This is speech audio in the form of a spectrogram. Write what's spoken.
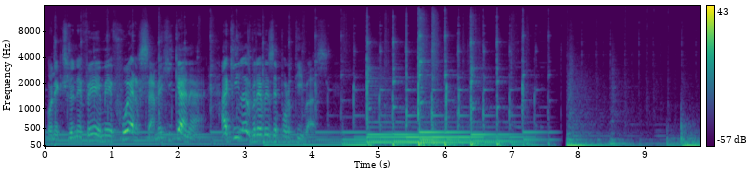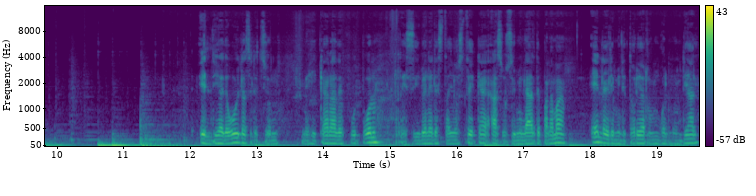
Conexión FM Fuerza Mexicana. Aquí las breves deportivas. El día de hoy la selección mexicana de fútbol recibe en el Estadio Azteca a su similar de Panamá en la eliminatoria rumbo al Mundial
